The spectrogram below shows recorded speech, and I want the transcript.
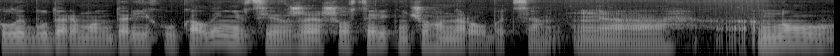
Коли буде ремонт доріг у Калинівці, вже шостий рік нічого не робиться. Е, Ну,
